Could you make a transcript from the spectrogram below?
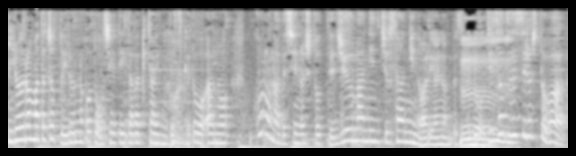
いろいろまたちょっといろんなことを教えていただきたいんですけど、はい、あのコロナで死ぬ人って10万人中3人の割合なんですけど自殺でする人は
